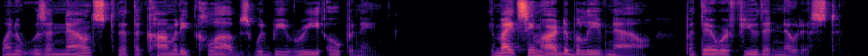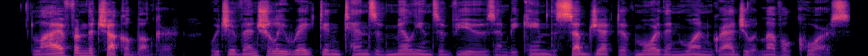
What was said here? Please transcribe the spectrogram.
when it was announced that the comedy clubs would be reopening. It might seem hard to believe now but there were few that noticed. Live from the Chuckle Bunker, which eventually raked in tens of millions of views and became the subject of more than one graduate level course,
